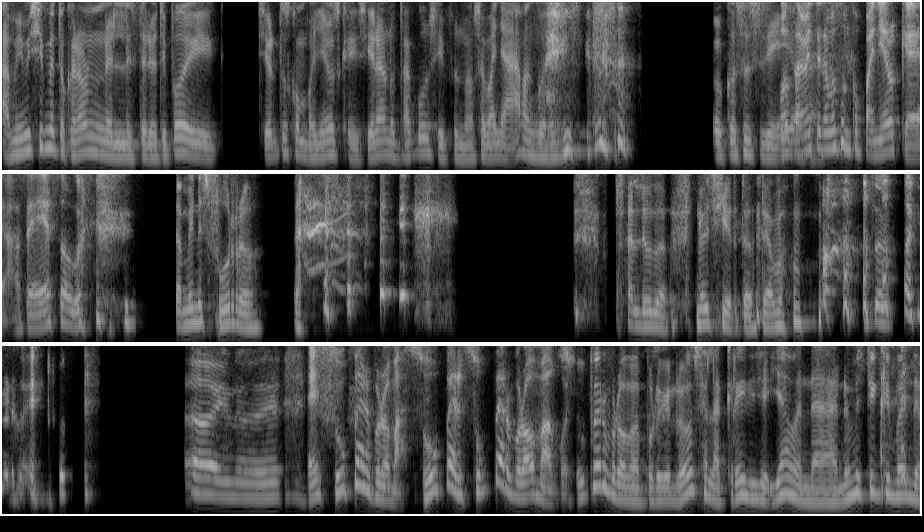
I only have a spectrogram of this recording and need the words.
A mí sí me tocaron el estereotipo de ciertos compañeros que hicieran otakus y pues no se bañaban, güey. o cosas así. Pues o también sea, tenemos un compañero que hace eso, güey. también es furro. Saludo. No es cierto, te amo. Ay. Ay, no, güey. Es súper broma, súper, súper broma, güey. Súper broma, porque luego se la cree y dice, ya banda, no me estén quemando.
